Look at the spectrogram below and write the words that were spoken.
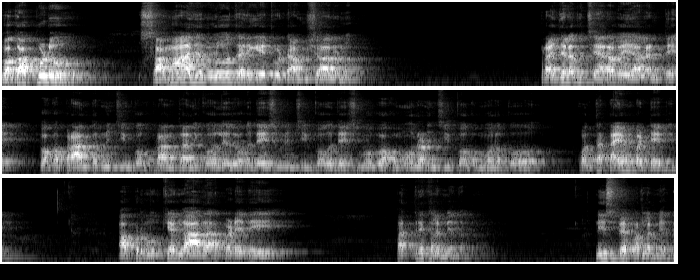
ఒకప్పుడు సమాజంలో జరిగేటువంటి అంశాలను ప్రజలకు చేరవేయాలంటే ఒక ప్రాంతం నుంచి ఇంకొక ప్రాంతానికో లేదా ఒక దేశం నుంచి ఇంకొక దేశమో ఒక మూల నుంచి ఇంకొక మూలకో కొంత టైం పట్టేది. అప్పుడు ముఖ్యంగా ఆధారపడేది పత్రికల మీద న్యూస్ పేపర్ల మీద.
